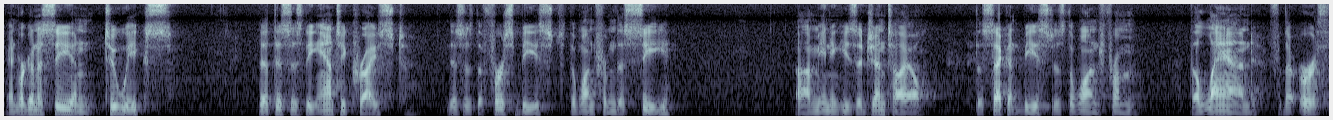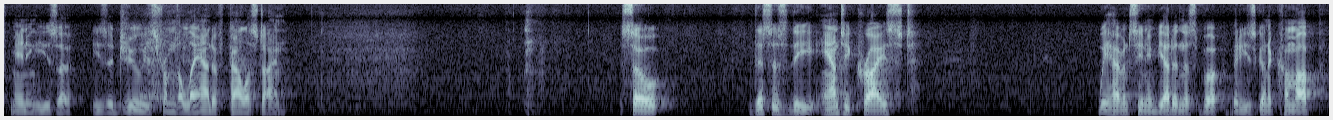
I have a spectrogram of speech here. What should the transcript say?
And we're going to see in two weeks that this is the Antichrist. This is the first beast, the one from the sea, uh, meaning he's a Gentile. The second beast is the one from the land, for the earth, meaning he's a, he's a Jew. He's from the land of Palestine. So, this is the Antichrist. We haven't seen him yet in this book, but he's going to come up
